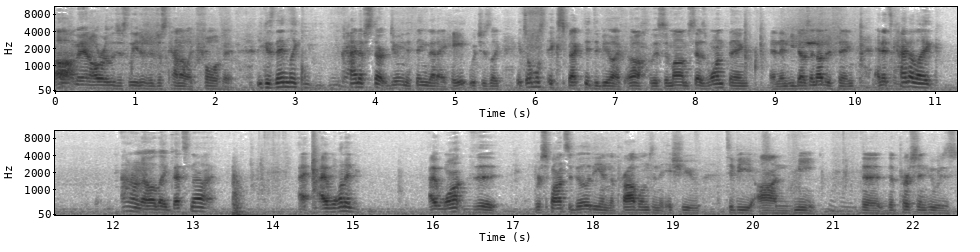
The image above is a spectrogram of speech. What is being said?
oh man all religious leaders are just kind of like full of it. Because then like you, you kind of start doing the thing that I hate which is like it's almost expected to be like oh this imam says one thing and then he does another thing. And it's kind of like I don't know like that's not I I wanted I want the responsibility and the problems and the issue to be on me mm-hmm. The the person who is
